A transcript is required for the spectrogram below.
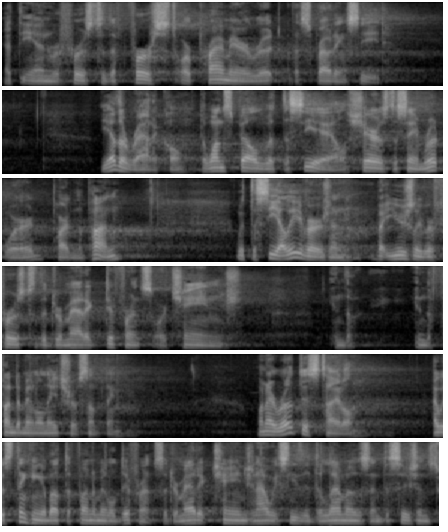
at the end refers to the first or primary root of a sprouting seed. The other radical, the one spelled with the CL, shares the same root word, pardon the pun, with the CLE version, but usually refers to the dramatic difference or change in the, in the fundamental nature of something. When I wrote this title, I was thinking about the fundamental difference, the dramatic change in how we see the dilemmas and decisions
